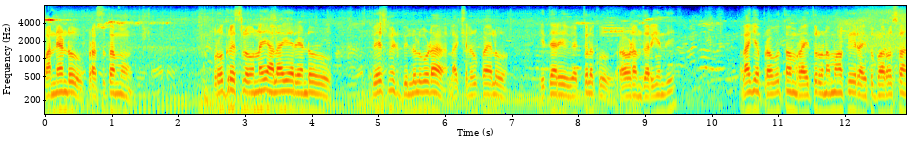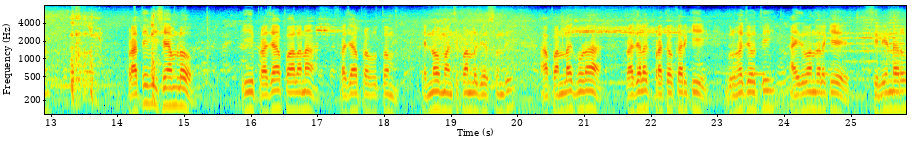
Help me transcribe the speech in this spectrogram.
పన్నెండు ప్రస్తుతము ప్రోగ్రెస్లో ఉన్నాయి. అలాగే రెండు బేస్మెంట్ బిల్లులు కూడా లక్షల రూపాయలు ఇద్దరి వ్యక్తులకు రావడం జరిగింది. అలాగే ప్రభుత్వం రైతు రుణమాఫీ రైతు భరోసా. ప్రతి విషయంలో ఈ ప్రజాపాలన ప్రజాప్రభుత్వం ఎన్నో మంచి పనులు చేస్తుంది. ఆ పనులకు కూడా ప్రజలకు ప్రతి ఒక్కరికి గృహజ్యోతి ఐదు వందలకి సిలిండరు.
